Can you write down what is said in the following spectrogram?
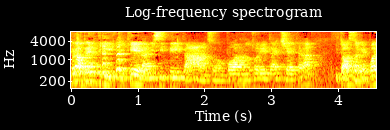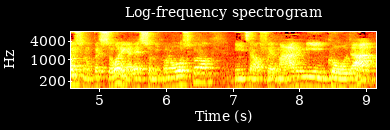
Però per dirti che la visibilità insomma un po' la notorietà eccetera piuttosto che poi sono persone che adesso mi conoscono iniziano a fermarmi in coda.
